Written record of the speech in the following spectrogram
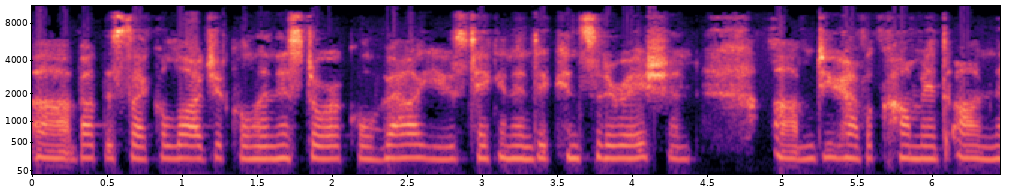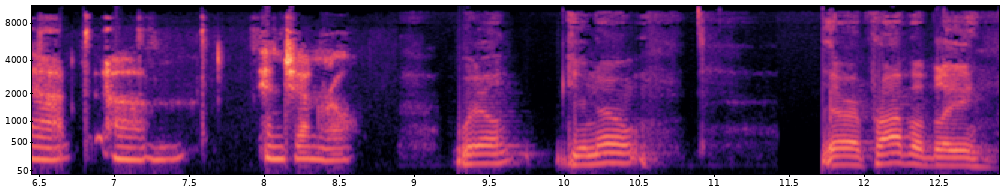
uh, about the psychological and historical values taken into consideration? Um, do you have a comment on that um, in general? Well, you know, there are probably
